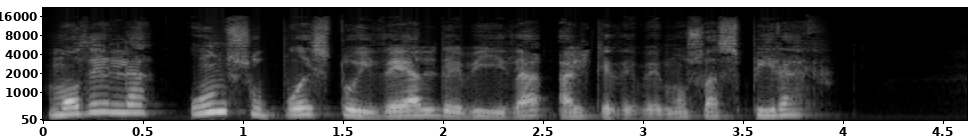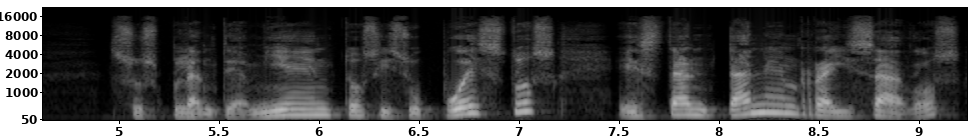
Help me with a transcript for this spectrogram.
modela un supuesto ideal de vida al que debemos aspirar. Sus planteamientos y supuestos están tan enraizados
